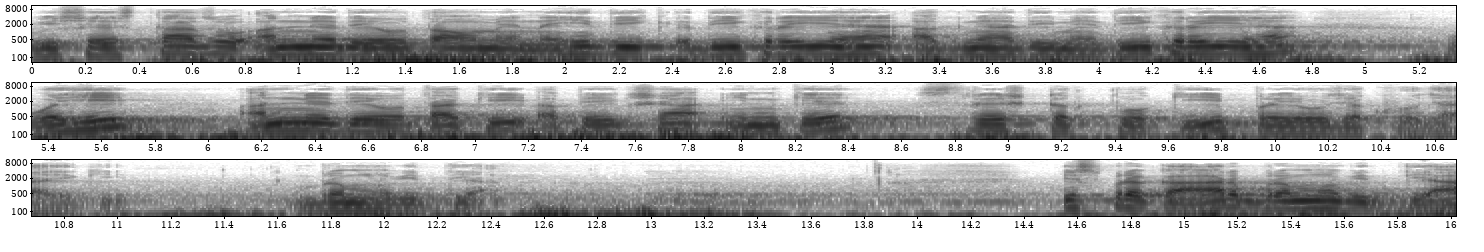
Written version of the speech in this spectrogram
विशेषता जो अन्य देवताओं में नहीं दिख दिख रही है अग्नि में दिख रही है, वही अन्य देवता की अपेक्षा इनके श्रेष्ठत्व की प्रयोजक हो जाएगी। ब्रह्म विद्या इस प्रकार ब्रह्म विद्या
